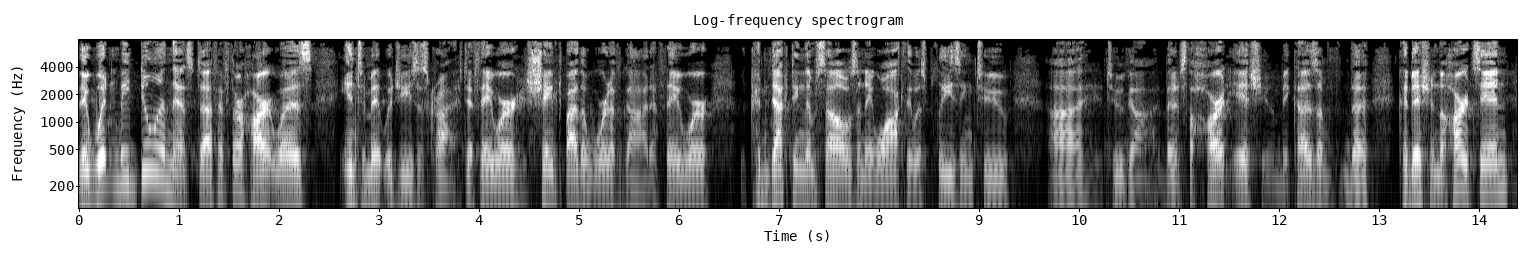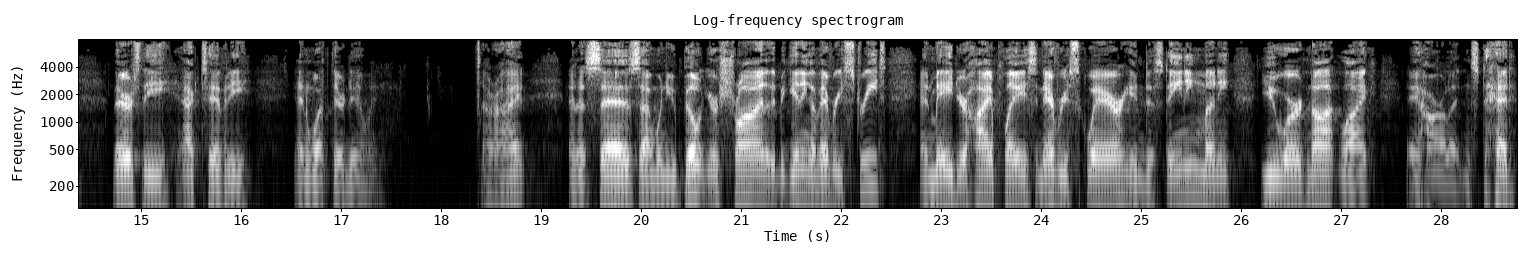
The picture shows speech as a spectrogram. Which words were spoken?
They wouldn't be doing that stuff if their heart was intimate with Jesus Christ, if they were shaped by the Word of God, if they were conducting themselves in a walk that was pleasing to, uh, to God. But it's the heart issue. And because of the condition the heart's in, there's the activity and what they're doing. All right? And it says, uh, when you built your shrine at the beginning of every street and made your high place in every square in disdaining money, you were not like a harlot. Instead,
